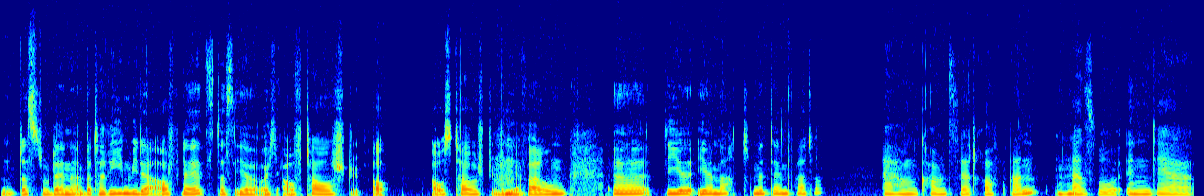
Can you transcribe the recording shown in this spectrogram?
dass du deine Batterien wieder auflädst, dass ihr euch auftauscht, au, austauscht über hm. die Erfahrungen, äh, die ihr, ihr, macht mit deinem Vater? Ähm, kommt sehr drauf an. Mhm. Also in der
